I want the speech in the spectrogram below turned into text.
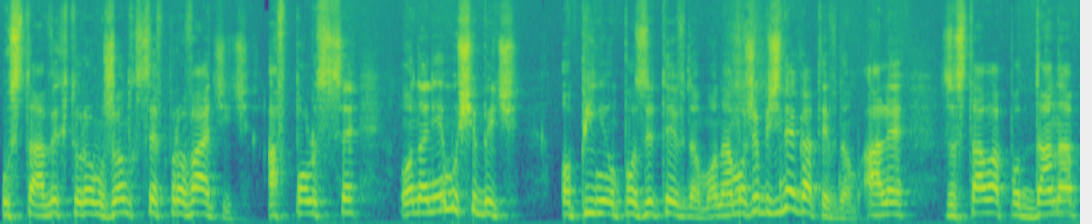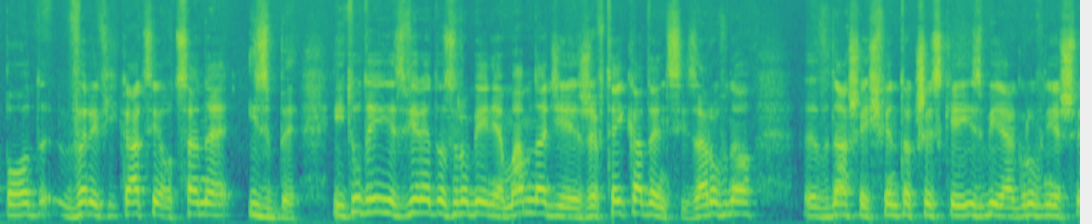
ustawy, którą rząd chce wprowadzić. A w Polsce ona nie musi być opinią pozytywną, ona może być negatywną, ale została poddana pod weryfikację, ocenę Izby. I tutaj jest wiele do zrobienia. Mam nadzieję, że w tej kadencji, zarówno w naszej Świętokrzyskiej Izbie, jak również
